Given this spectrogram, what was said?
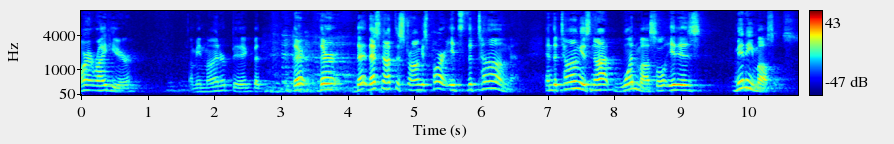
aren't right here. I mean, mine are big, but they're, they're, that, that's not the strongest part. It's the tongue. And the tongue is not one muscle, it is many muscles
